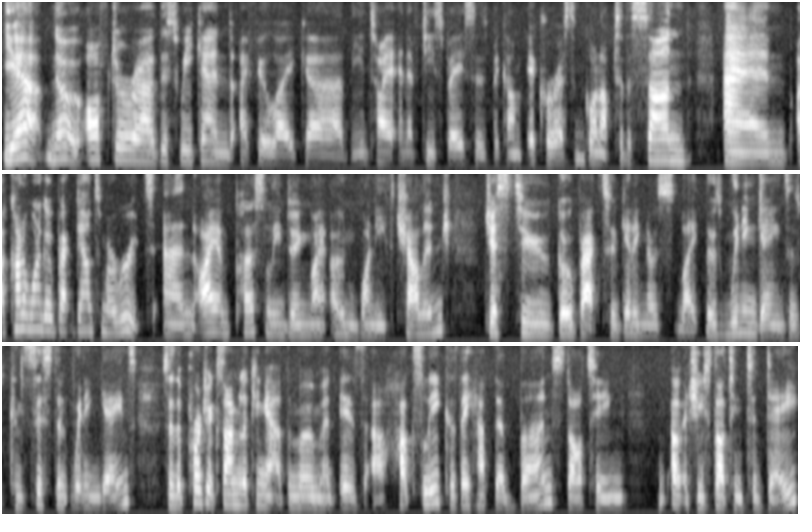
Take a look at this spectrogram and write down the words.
Yeah, no. After uh, this weekend, I feel like uh, the entire NFT space has become Icarus and gone up to the sun. And I kind of want to go back down to my roots. And I am personally doing my own one ETH challenge just to go back to getting those like those winning gains, those consistent winning gains. So the projects I'm looking at at the moment is uh, Huxley because they have their burn starting oh, actually starting today,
